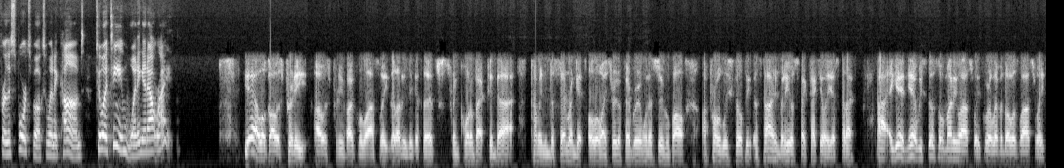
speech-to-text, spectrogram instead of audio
for the sports books when it comes to a team winning it outright? Yeah, look, I was pretty, I was pretty vocal last week that I didn't think a third string quarterback could uh, come in December and gets all the way through to February and win a Super Bowl. I probably still think the same, but he was spectacular yesterday. Uh, again, yeah, we still saw money last week. We are eleven dollars last week.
